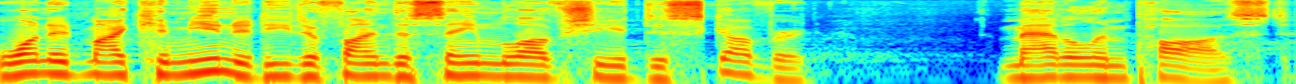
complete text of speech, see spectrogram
wanted my community to find the same love she had discovered. Madeline paused.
